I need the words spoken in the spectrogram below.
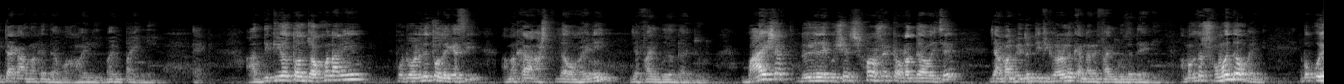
এটাকে আমাকে দেওয়া হয়নি, বা আমি পাইনি। এক। আর দ্বিতীয়ত, যখন আমি পটুয়ারিতে চলে গেছি, আমাকে আসতে দেওয়া হয়নি যে ফাইল বুঝে দেওয়ার জন্য। বাইশ আট দুই হাজার একুশে সরাসরি একটা অর্ডার দেওয়া হয়েছে যে আমার বিদ্যুৎ টিভি করা হলো, কেন আমি ফাইল বুঝে দেয়নি আমাকে তো সময় দেওয়া হয়নি। এবং ওই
